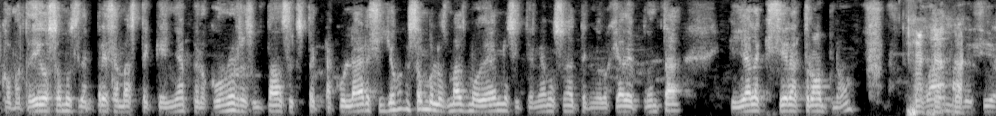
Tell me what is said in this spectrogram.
como te digo, somos la empresa más pequeña, pero con unos resultados espectaculares y yo creo que somos los más modernos y tenemos una tecnología de punta que ya la quisiera Trump, ¿no? Obama, decía.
